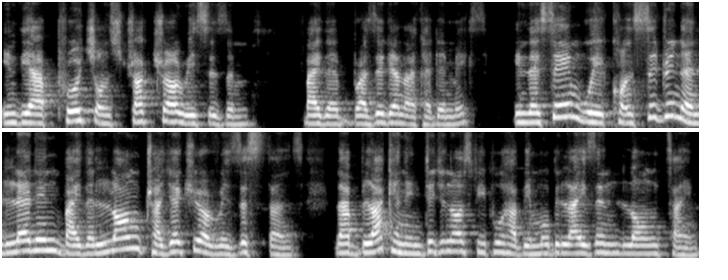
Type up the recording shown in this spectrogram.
in their approach on structural racism by the Brazilian academics. In the same way, considering and learning by the long trajectory of resistance that Black and Indigenous people have been mobilizing long time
